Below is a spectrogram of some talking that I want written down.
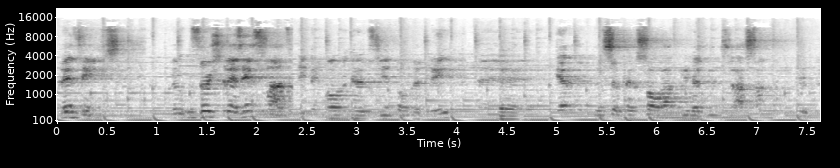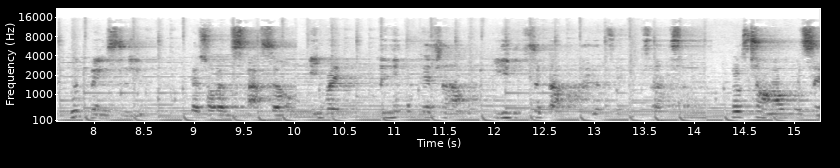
presentes? Transmissor de 300 watts, tem como reduzir então o é, quero agradecer o pessoal lá da administração, muito bem instruído, o pessoal da administração, e vai como questionar e você trabalha, você administração profissional que você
